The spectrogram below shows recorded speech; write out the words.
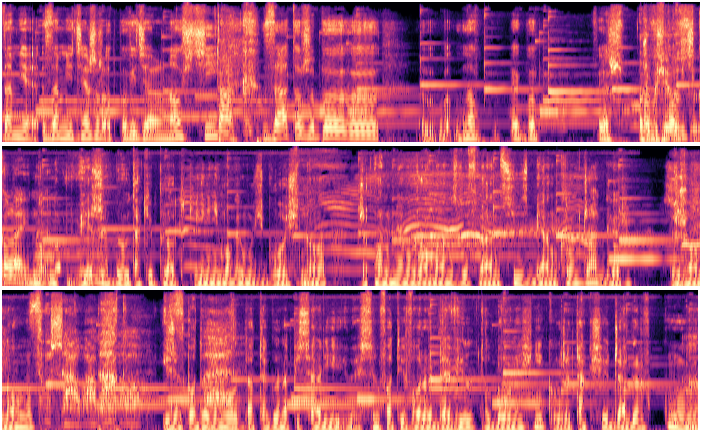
ze mnie, ze mnie ciężar odpowiedzialności Tak. za to, żeby e, no jakby, wiesz, Żeby się roz- kolejny. No, no, wiesz, że były takie plotki, nie mogę mówić głośno, że on miał romans we Francji z Bianką Jagger, z żoną Słyszałam tak. I że podobno dlatego napisali Sympathy for a Devil, to było Michniku, że tak się Jagger wkurzył.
